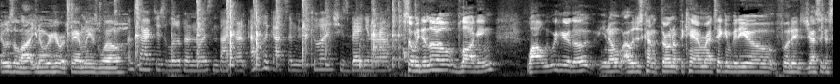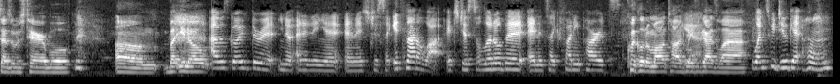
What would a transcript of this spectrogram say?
It was a lot, you know, we are here with family as well. I'm sorry if there's a little bit of noise in the background. Ella got some new toys. She's banging around. So we did a little vlogging. While we were here though, you know, I was just kind of throwing up the camera, taking video footage. Jessica says it was terrible. um, but you know. I was going through it, you know, editing it, and it's just like, it's not a lot. It's just a little bit, and it's like funny parts. Quick little montage, Yeah. make you guys laugh. Once we do get home,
